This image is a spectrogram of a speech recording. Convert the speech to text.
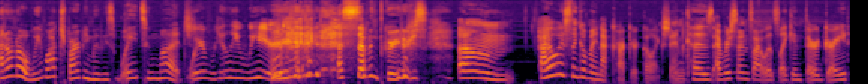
I don't know. We watch Barbie movies way too much We're really weird. as seventh graders. Um, I always think of my Nutcracker collection because ever since I was like in third grade,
